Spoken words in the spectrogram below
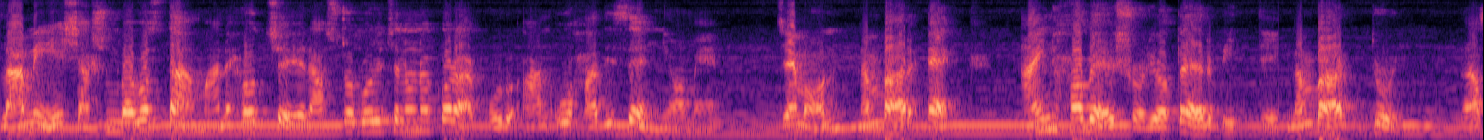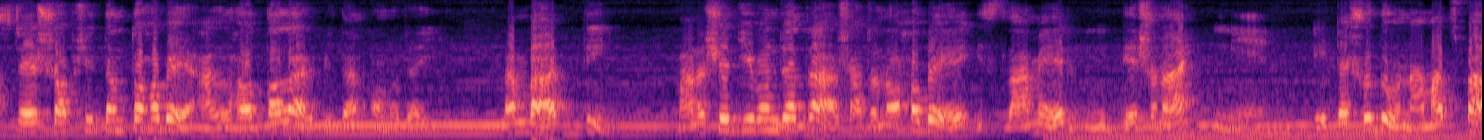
ইসলামী শাসন ব্যবস্থা মানে হচ্ছে রাষ্ট্র পরিচালনা করা কোরআন ও হাদিসের নিয়মে। যেমন, নাম্বার এক, আইন হবে শরীয়তের ভিত্তি। নাম্বার দুই, রাষ্ট্রের সব সিদ্ধান্ত হবে আল্লাহ তালার বিধান অনুযায়ী। নাম্বার তিন, মানুষের জীবনযাত্রা সাজানো হবে ইসলামের নির্দেশনা নিয়ে। এটা শুধু নামাজ বা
